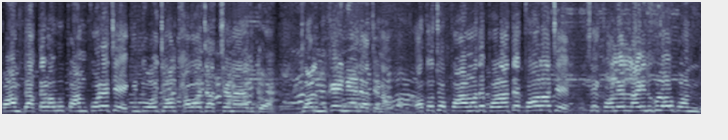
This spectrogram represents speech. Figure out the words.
পাম্প ডাক্তারবাবু পাম্প করেছে কিন্তু ওই জল খাওয়া যাচ্ছে না একদম। জল মুখেই নেওয়া যাচ্ছে না। অথচ পা- আমাদের পাড়াতে কল আছে সেই কলের লাইনগুলোও বন্ধ।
